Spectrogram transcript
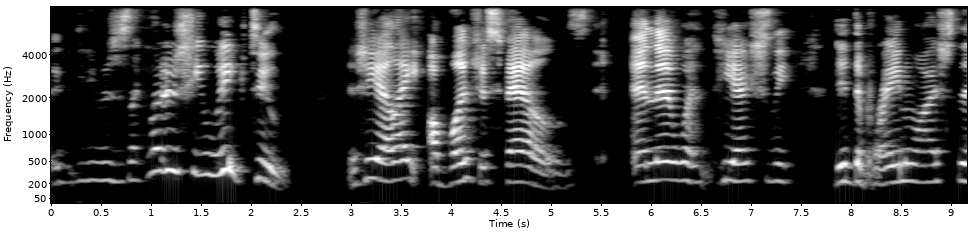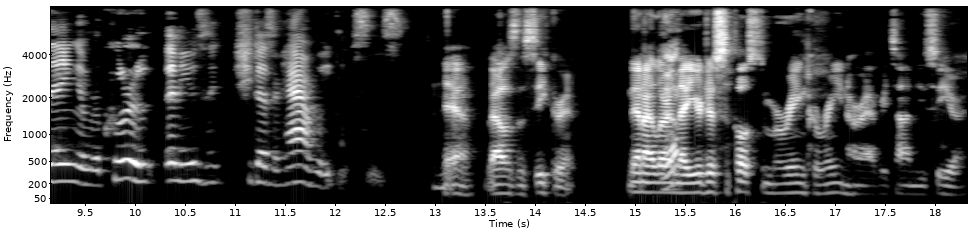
And he was just like, "What is she weak to?" And she had like a bunch of spells. And then when he actually did the brainwash thing and recruit, then he was like, "She doesn't have weaknesses." yeah that was the secret then i learned Yep. that you're just supposed to marine Kareen her every time you see her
